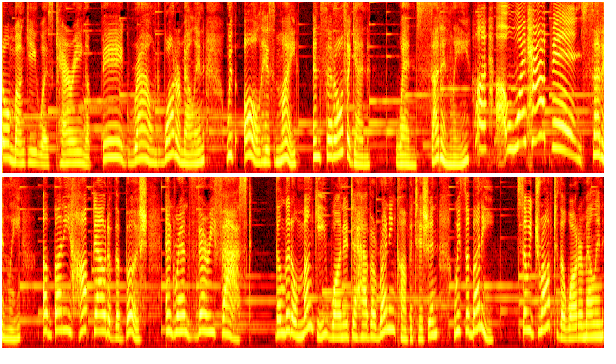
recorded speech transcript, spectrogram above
Little monkey was carrying a big round watermelon with all his might and set off again. When suddenly, Uh, uh, what happened? Suddenly, a bunny hopped out of the bush and ran very fast. The little monkey wanted to have a running competition with the bunny. So he dropped the watermelon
